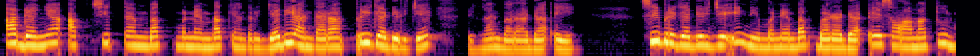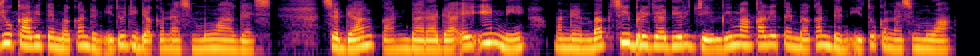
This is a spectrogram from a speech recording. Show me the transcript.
adanya aksi tembak-menembak yang terjadi antara Brigadir J dengan Barada E. Si Brigadir J ini menembak Barada E selama tujuh kali tembakan dan itu tidak kena semua guys. Sedangkan Barada E ini menembak si Brigadir J lima kali tembakan dan itu kena semua.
